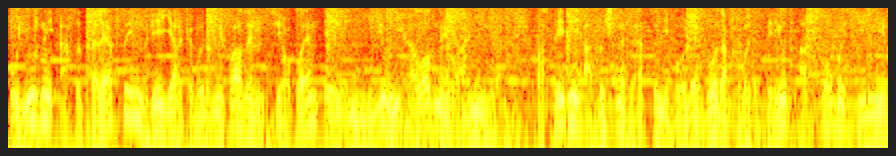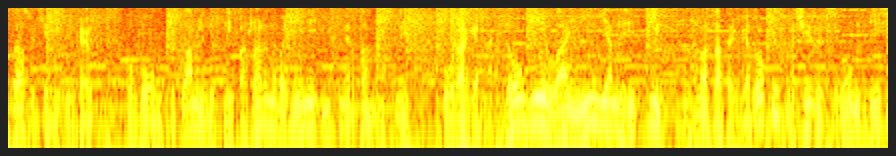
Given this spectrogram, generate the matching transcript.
У южной ассоциации две ярко выраженные фазы – теплая Эль-Ниньо и холодная Ла-Нинья. Последние обычно длятся не более года. В этот период особо сильные засухи возникают волн тепла, лесные пожары, наводнения и смертоносные ураганы. Долгие Ла-Нинья редки. С 20-х годов их насчитывает всего 10,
